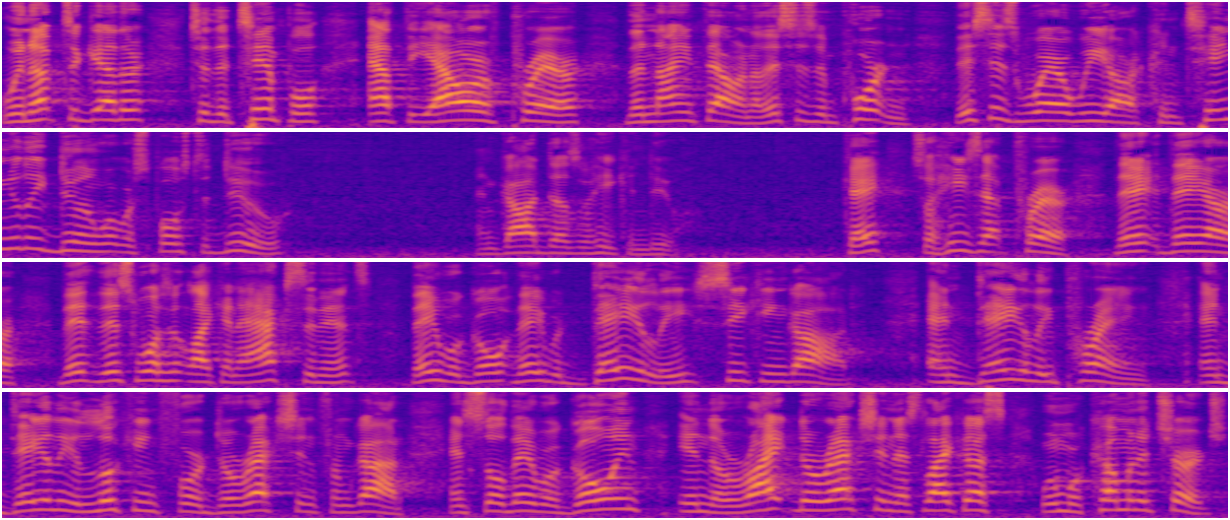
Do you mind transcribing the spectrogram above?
went up together to the temple at the hour of prayer, the ninth hour. Now, this is important. This is where we are continually doing what we're supposed to do, and God does what he can do. Okay? So he's at prayer. They, they are, they, this wasn't like an accident. They were, go, they were daily seeking God and daily praying and daily looking for direction from God. And so they were going in the right direction. It's like us when we're coming to church.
